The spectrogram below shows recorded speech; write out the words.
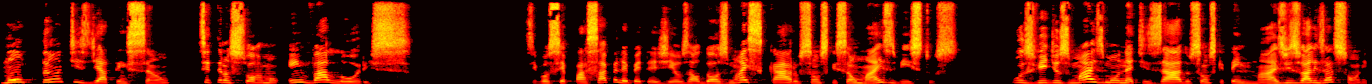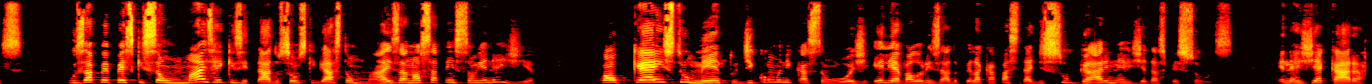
montantes de atenção se transformam em valores. Se você passar pela EPTG, os outdoors mais caros são os que são mais vistos. Os vídeos mais monetizados são os que têm mais visualizações. Os apps que são mais requisitados são os que gastam mais a nossa atenção e energia. Qualquer instrumento de comunicação hoje, ele é valorizado pela capacidade de sugar energia das pessoas. Energia é cara.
